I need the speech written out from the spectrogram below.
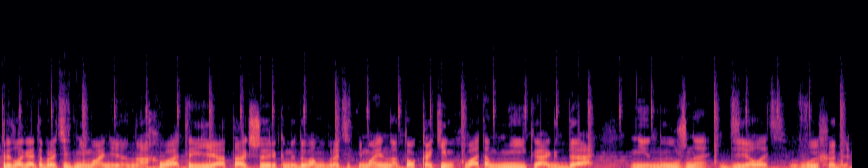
предлагает обратить внимание на хват, и я также рекомендую вам обратить внимание на то, каким хватом никогда не нужно делать выходы.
